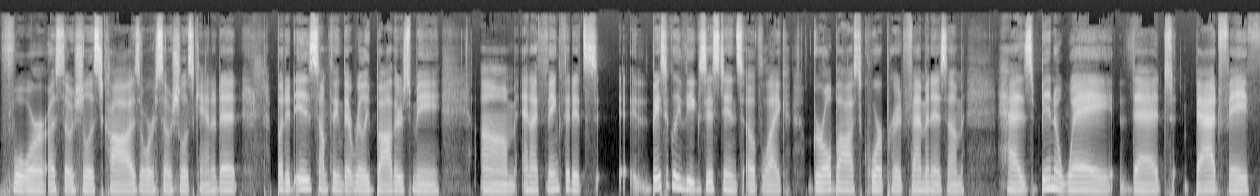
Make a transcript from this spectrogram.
for a socialist cause or a socialist candidate, but it is something that really bothers me. Um, and I think that it's basically the existence of like girl boss corporate feminism has been a way that bad faith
